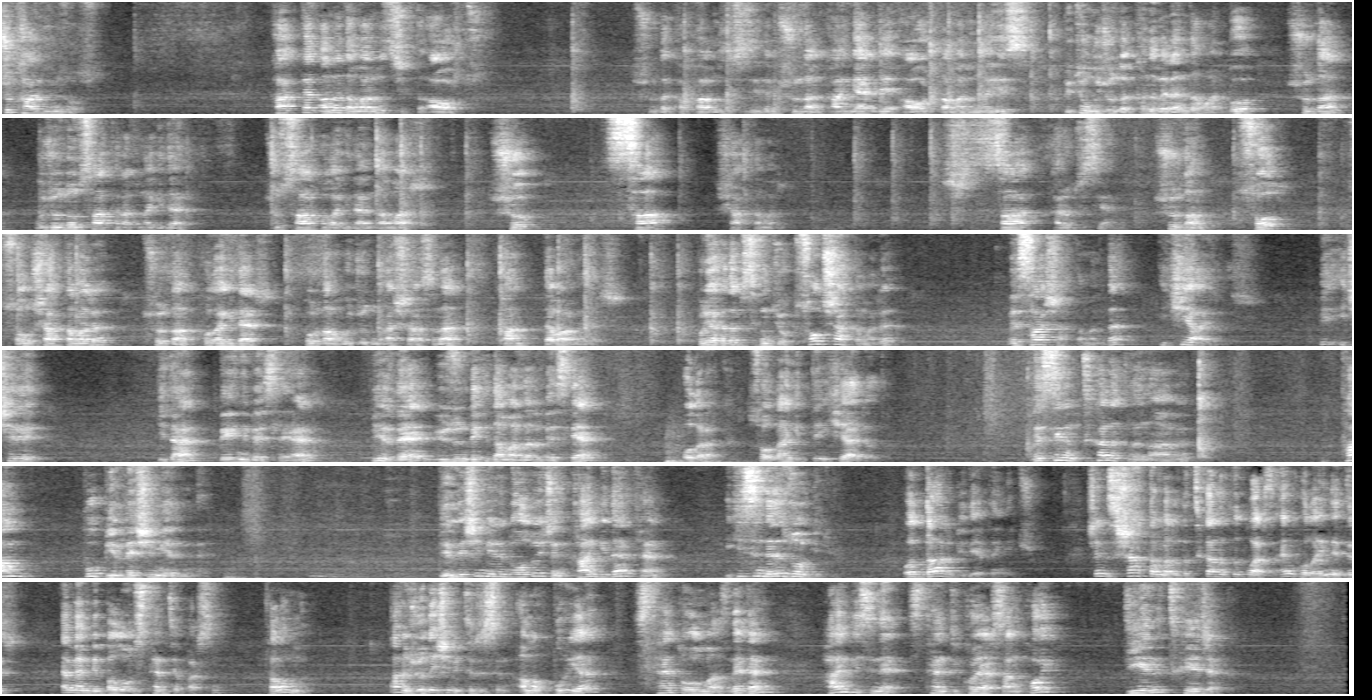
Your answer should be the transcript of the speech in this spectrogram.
Şu kalbimiz olsun. Kalpten ana damarımız çıktı, aort. Şurada kapağımızı çizelim. Şuradan kan geldi, aort damarındayız. Bütün vücuda kanı veren damar bu. Şuradan vücudun sağ tarafına giden, şu sağ kola giden damar, şu sağ şah damarı. Sağ karotis yani. Şuradan sol, sol şah damarı, şuradan kola gider, buradan vücudun aşağısına kan devam eder. Buraya kadar bir sıkıntı yok. Sol şah damarı ve sağ şah damarı da ikiye ayrılır. Bir içeri giden, beyni besleyen, bir de yüzündeki damarları besleyen olarak soldan gitti, ikiye ayrıldı. Ve senin tıkanıklığın abi tam bu birleşim yerinde. Birleşim yerinde olduğu için kan giderken ikisinde de zor gidiyor. O dar bir yerden geçiyor. Şimdi şah damarında tıkanıklık varsa en kolayı nedir? Hemen bir balon stent yaparsın. Tamam mı? Anjiyoda işi bitirirsin. Ama buraya stent olmaz. Neden? Hangisine stenti koyarsan koy, diğerini tıkayacak.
